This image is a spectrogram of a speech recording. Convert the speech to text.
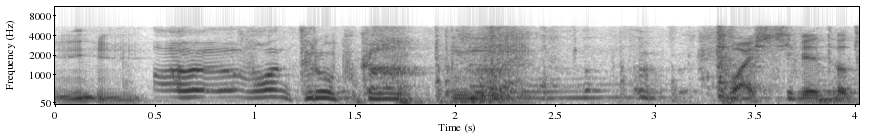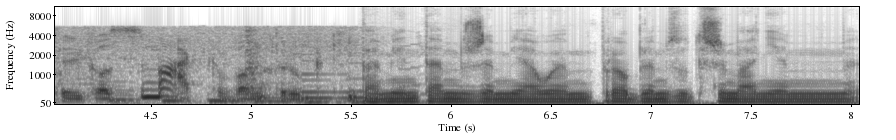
Mm. Wątróbka. Właściwie to tylko smak wątróbki. Pamiętam, że miałem problem z utrzymaniem em,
